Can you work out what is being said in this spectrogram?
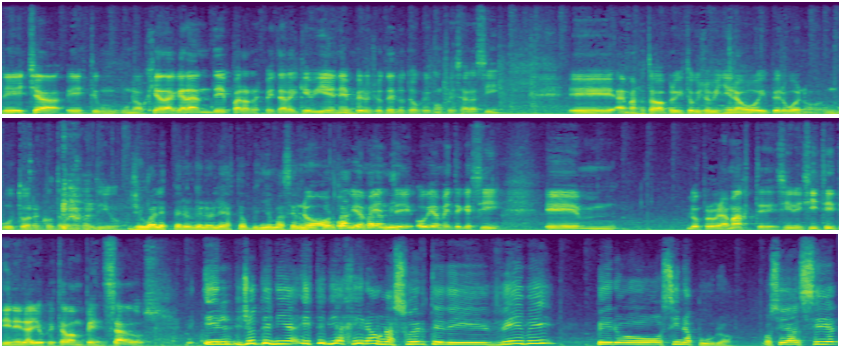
le echa este, una ojeada grande para respetar al que viene, pero yo te lo tengo que confesar así. Eh, además no estaba previsto que yo viniera hoy, pero bueno, un gusto de reencontrarme contigo. Yo igual espero que lo leas, tu opinión va a ser muy importante obviamente, Obviamente que sí. Em, lo programaste, es decir, hiciste itinerarios que estaban pensados. yo tenía, este viaje era una suerte de debe, pero sin apuro. O sea, ¿se,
